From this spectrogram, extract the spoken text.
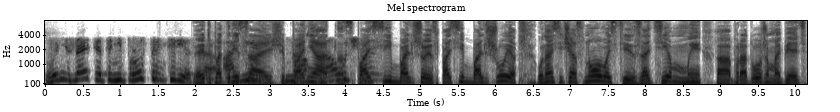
Вы не знаете, это не просто интересно. Это потрясающе, они понятно. научно- Спасибо большое, спасибо большое. У нас сейчас новости, затем мы а, продолжим опять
